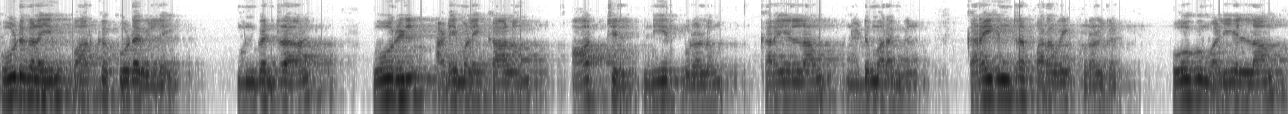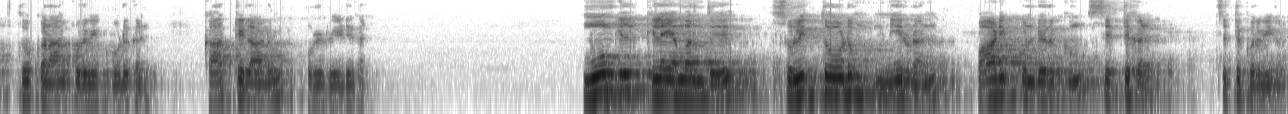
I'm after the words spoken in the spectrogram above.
கூடுகளையும் பார்க்கக்கூடவில்லை. முன்பென்றால் ஊரில் அடைமழை காலம் ஆற்றில் நீர் புரளும் கரையெல்லாம் நெடுமரங்கள் கரைகின்ற பறவை குரல்கள். போகும் வழியெல்லாம் தூக்கணா குருவி கூடுகள் காற்றிலாடும் புல்வீடுகள் மூங்கில் கிளை அமர்ந்து சுழித்தோடும் நீருடன் பாடிக்கொண்டிருக்கும் சிட்டுகள் சிட்டுக்குருவிகள்.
